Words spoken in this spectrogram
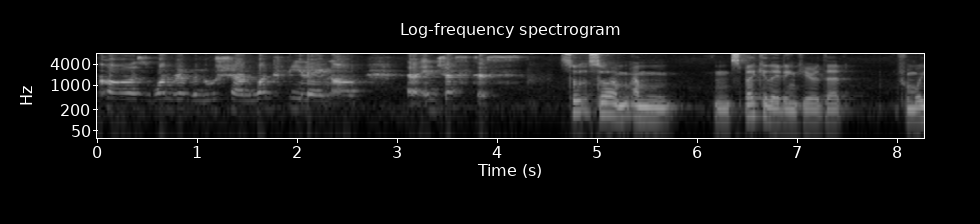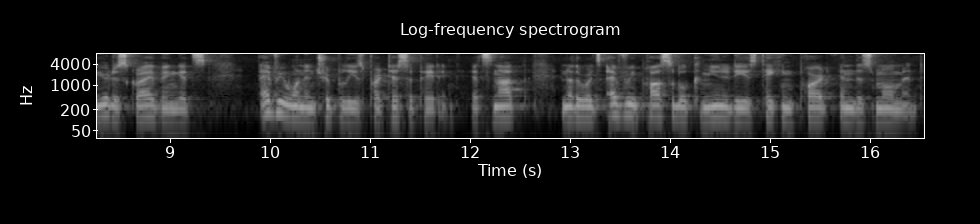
cause, one revolution, one feeling of uh, injustice. So, so I'm, I'm speculating here that from what you're describing, it's everyone in Tripoli is participating. It's not, in other words, every possible community is taking part in this moment.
